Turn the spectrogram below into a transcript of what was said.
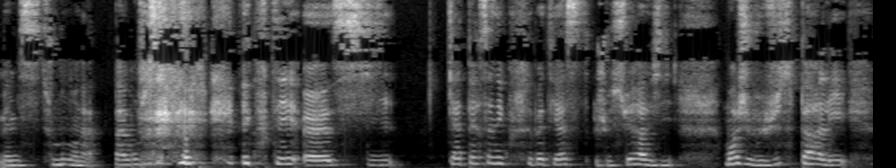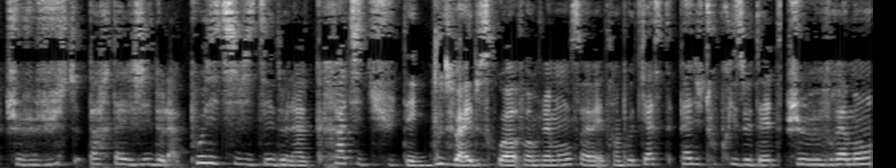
même si tout le monde n'en a pas grand chose à faire. Écoutez, euh, si quatre personnes écoutent ce podcast, je suis ravie. Moi, je veux juste parler, je veux juste partager de la positivité, de la gratitude, des good vibes, quoi. Enfin, vraiment, ça va être un podcast pas du tout prise de tête. Je veux vraiment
